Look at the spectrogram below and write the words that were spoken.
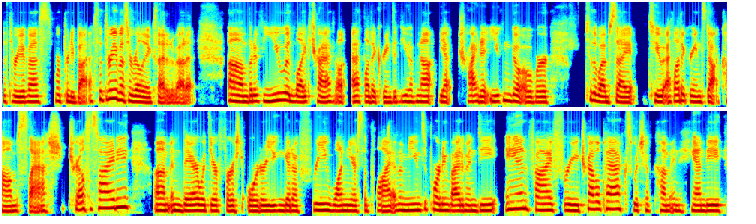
The three of us, we're pretty biased. The three of us are really excited about it. Um, but if you would like try Athletic Greens, if you have not yet tried it, you can go over to the website to athleticgreens.com slash trail society. Um, and there with your first order, you can get a free one year supply of immune supporting vitamin D and five free travel packs, which have come in handy.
